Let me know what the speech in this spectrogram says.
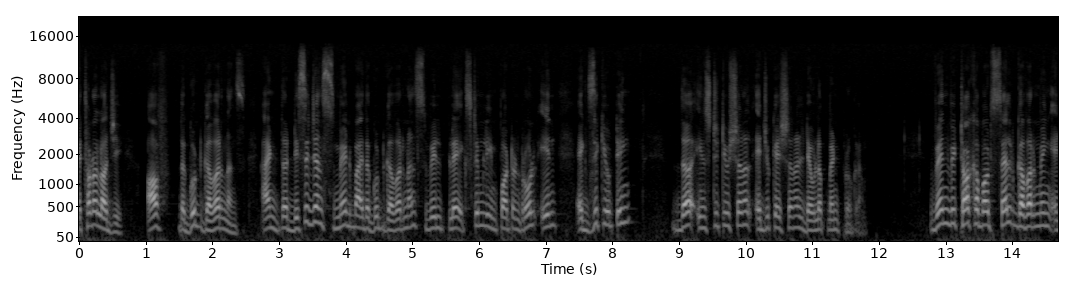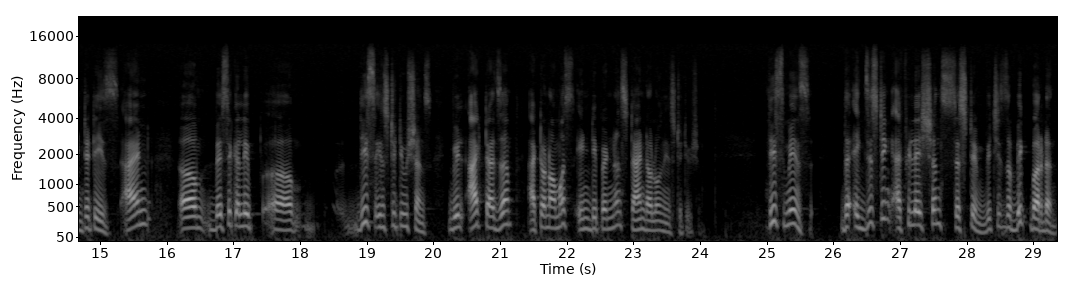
methodology of the good governance and the decisions made by the good governance will play extremely important role in executing the institutional educational development program. When we talk about self-governing entities and um, basically uh, these institutions will act as a autonomous independent standalone institution. This means the existing affiliation system which is a big burden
